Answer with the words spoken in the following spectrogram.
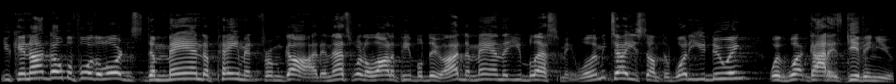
You cannot go before the Lord and demand a payment from God. And that's what a lot of people do. I demand that you bless me. Well, let me tell you something. What are you doing with what God has given you?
